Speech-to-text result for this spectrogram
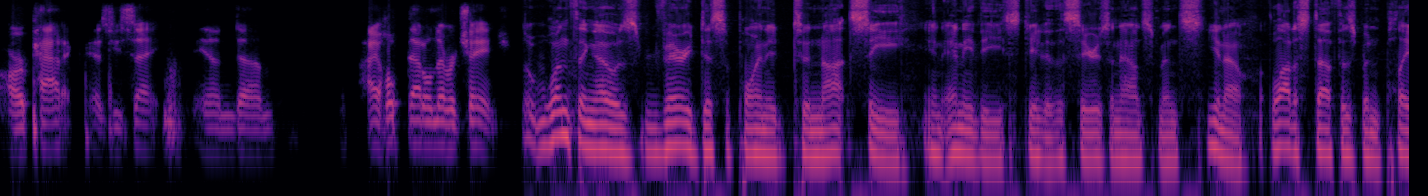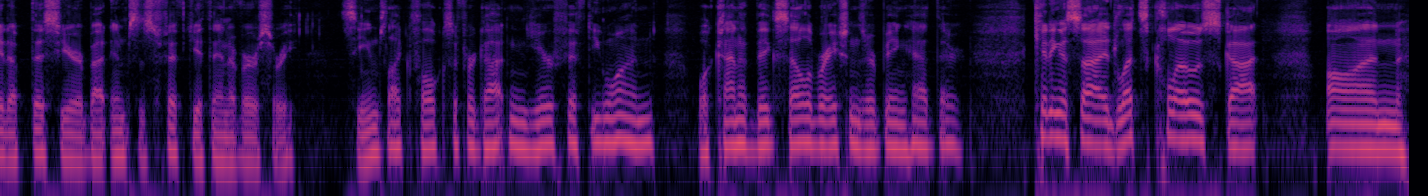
our paddock, as you say. And um, I hope that'll never change. One thing I was very disappointed to not see in any of the State of the Series announcements, you know, a lot of stuff has been played up this year about IMSA's 50th anniversary. Seems like folks have forgotten year 51. What kind of big celebrations are being had there? Kidding aside, let's close, Scott, on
